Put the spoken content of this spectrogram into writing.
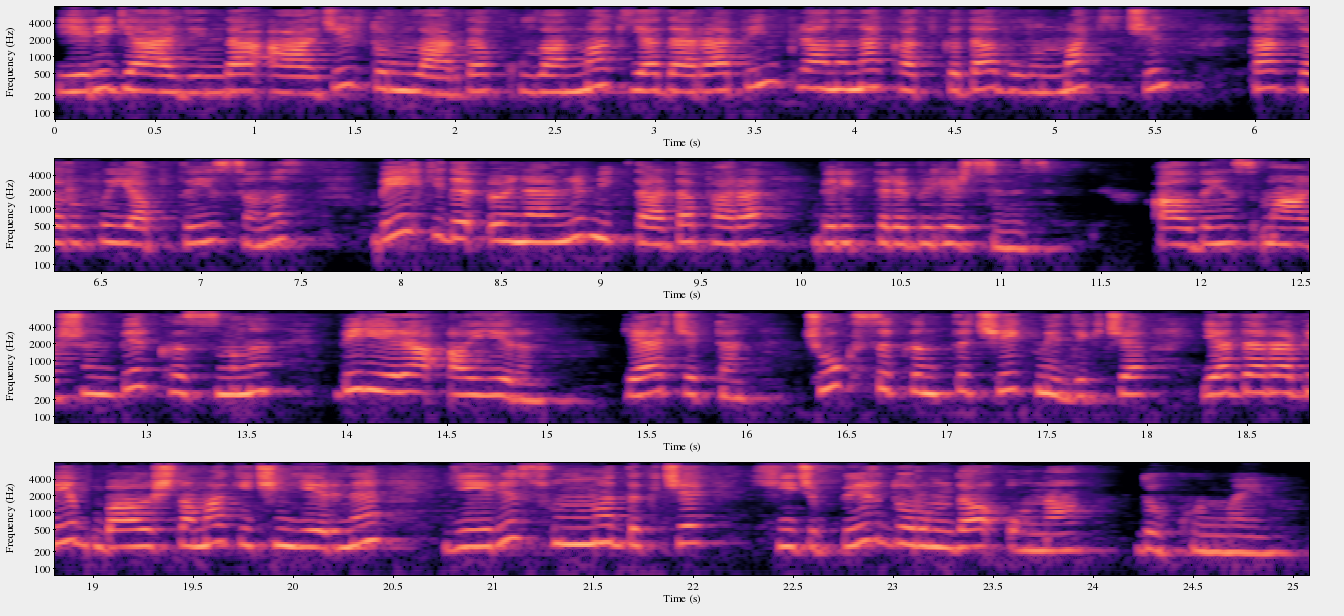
Yeri geldiğinde acil durumlarda kullanmak ya da Rabbin planına katkıda bulunmak için tasarrufu yaptıysanız belki de önemli miktarda para biriktirebilirsiniz. Aldığınız maaşın bir kısmını bir yere ayırın. Gerçekten çok sıkıntı çekmedikçe ya da Rabbi bağışlamak için yerine geri sunmadıkça hiçbir durumda ona dokunmayın.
